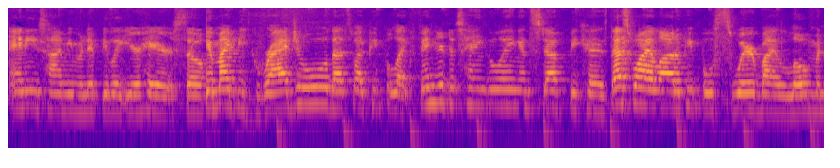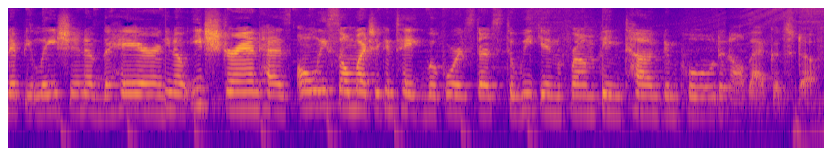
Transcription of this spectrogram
anytime you manipulate your hair. So it might be gradual. That's why people like finger detangling and stuff because that's why a lot of people swear by low manipulation of the hair. And you know, each strand has only so much it can take before it starts to weaken from being tugged and pulled and all that good stuff.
